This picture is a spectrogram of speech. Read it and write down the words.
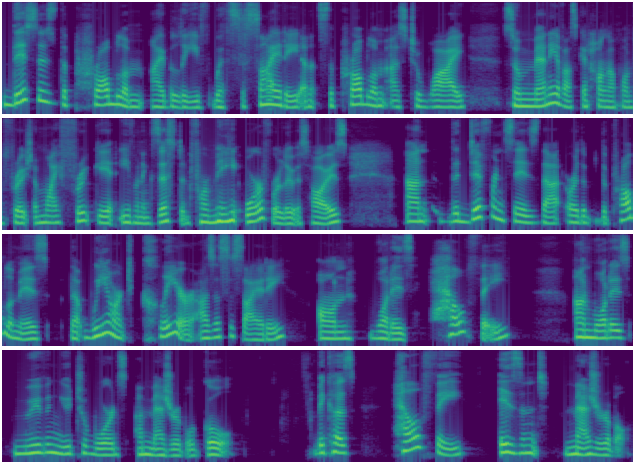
this is the problem, I believe, with society. And it's the problem as to why so many of us get hung up on fruit and why Fruitgate even existed for me or for Lewis Howes. And the difference is that, or the, the problem is that we aren't clear as a society on what is healthy and what is moving you towards a measurable goal. Because healthy isn't measurable.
